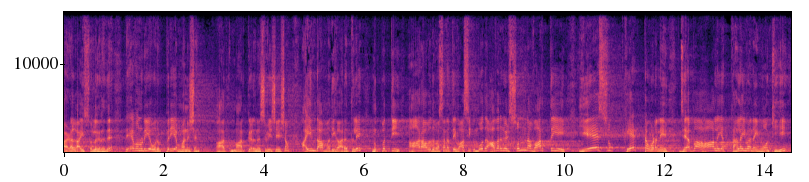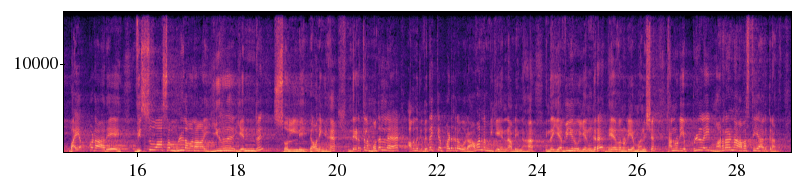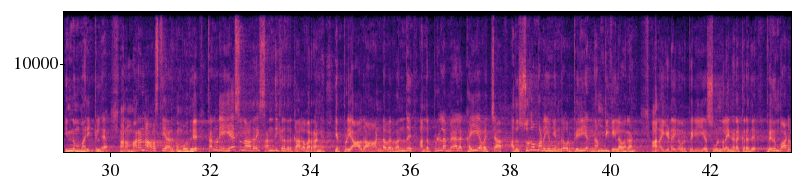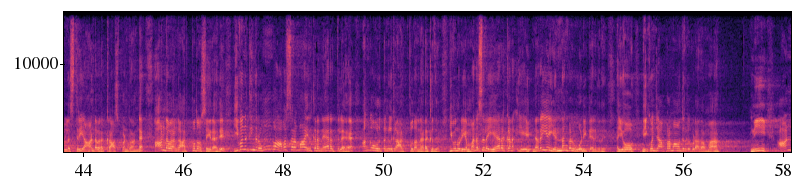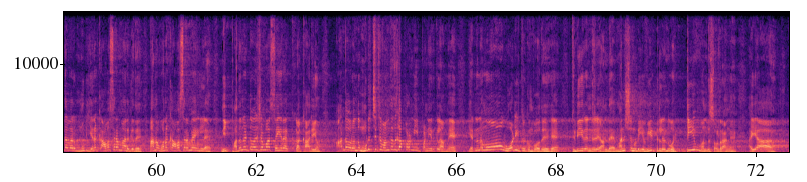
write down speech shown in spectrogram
அழகாய் சொல்லுகிறது. தேவனுடைய ஒரு பெரிய மனுஷன். மார்க் எழுதின சுவிசேஷம் ஐந்தாம் அதிகாரத்திலே முப்பத்தி ஆறாவது வசனத்தை வாசிக்கும் போது அவர்கள் சொன்ன வார்த்தையை இயேசு கேட்ட உடனே ஜெப ஆலய தலைவனை நோக்கி பயப்படாதே விசுவாசம் உள்ளவனாய் இரு என்று சொல்லி. கவனிங்க இந்த இடத்துல முதல்ல அவனுக்கு விதைக்கப்படுகிற ஒரு அவநம்பிக்கை என்ன அப்படின்னா இந்த எவீரு என்கிற தேவனுடைய மனுஷன் தன்னுடைய பிள்ளை மரண அவஸ்தையா இருக்கிறாங்க. இன்னும் மறிக்கல ஆனா மரண அவஸ்தையா இருக்கும்போது தன்னுடைய இயேசுநாதரை சந்திக்கிறதற்காக வர்றாங்க. எப்படியாவது ஆண்டவர் வந்து அந்த பிள்ளை மேல கையை வச்சா அது சுகம் அடையும் என்ற ஒரு பெரிய நம்பிக்கையில வர்றாங்க. ஆனா இடையில ஒரு பெரிய சூழ்நிலை நடக்கிறது. பெரும்பாடுள்ள ஸ்திரீ ஆண்டவரை கிராஸ் பண்றாங்க. ஆண்டவர் அங்க அற்புதம் செய்கிறாரு இவனுக்கு இங்க ரொம்ப அவசரமா இருக்கிற நேரத்துல அங்க ஒருத்தங்களுக்கு அற்புதம் நடக்குது. இவனுடைய மனசுல ஏறக்கண நிறைய எண்ணங்கள் ஓடிட்டே இருக்குது. ஐயோ நீ கொஞ்சம் அப்புறமா வந்திருக்க கூடாதாம்மா? நீ ஆண்டவர் முடி எனக்கு அவசரமா இருக்குது. ஆனா உனக்கு அவசரமே இல்லை. நீ பதினெட்டு வருஷமா செய்யற காரியம். ஆண்டவர் வந்து முடிச்சிட்டு வந்ததுக்கு அப்புறம் நீ பண்ணியிருக்கலாமே என்னென்னமோ ஓடிட்டு இருக்கும்போது திடீரென்று அந்த மனுஷனுடைய வீட்டிலிருந்து ஒரு டீம் வந்து சொல்றாங்க ஐயா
